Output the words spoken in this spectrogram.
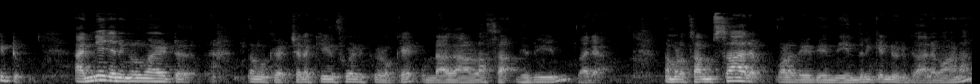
കിട്ടും. അന്യജനങ്ങളുമായിട്ട് നമുക്ക് ചില കേസ് വഴക്കുകളൊക്കെ ഉണ്ടാകാനുള്ള സാധ്യതയും വരാം. നമ്മുടെ സംസാരം വളരെയധികം നിയന്ത്രിക്കേണ്ട ഒരു കാലമാണ്.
